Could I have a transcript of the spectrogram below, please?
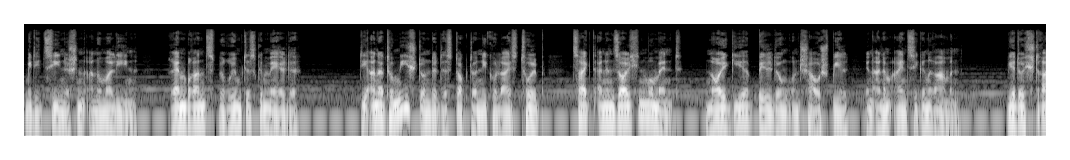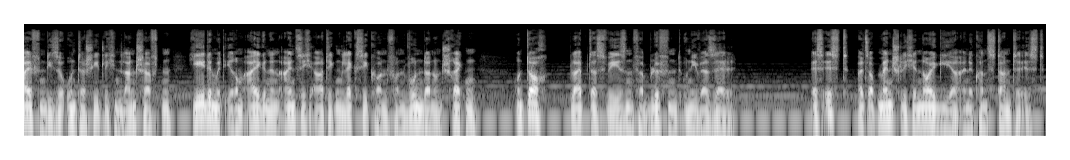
medizinischen Anomalien. Rembrandts berühmtes Gemälde die Anatomiestunde des Dr. Nikolais Tulp zeigt einen solchen Moment, Neugier, Bildung und Schauspiel in einem einzigen Rahmen. Wir durchstreifen diese unterschiedlichen Landschaften, jede mit ihrem eigenen einzigartigen Lexikon von Wundern und Schrecken, und doch bleibt das Wesen verblüffend universell. Es ist, als ob menschliche Neugier eine Konstante ist,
